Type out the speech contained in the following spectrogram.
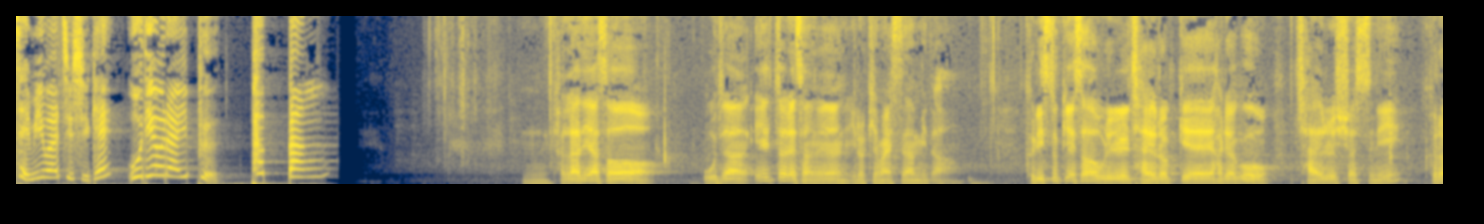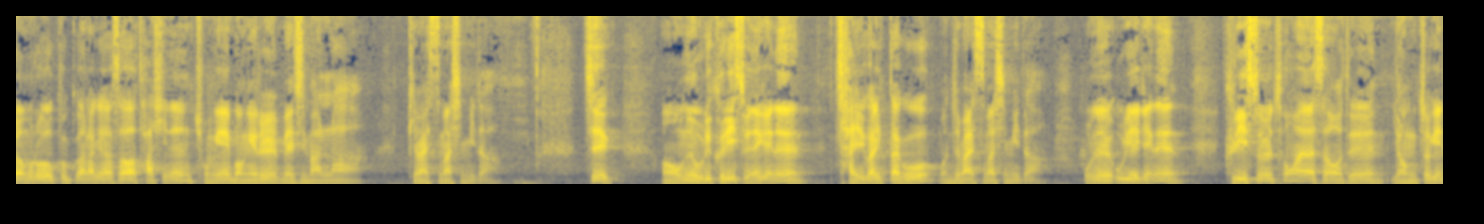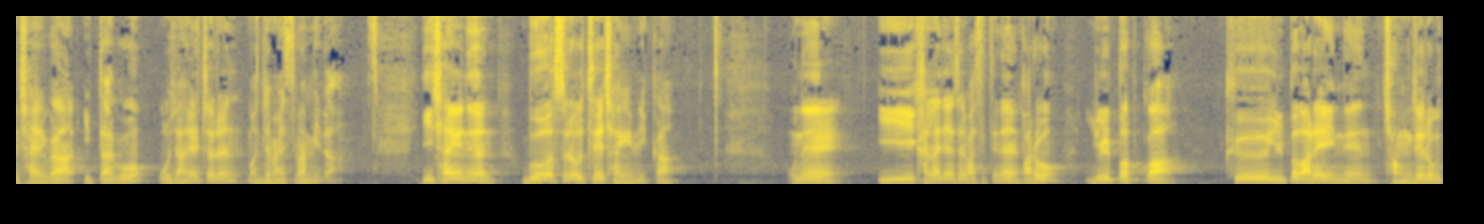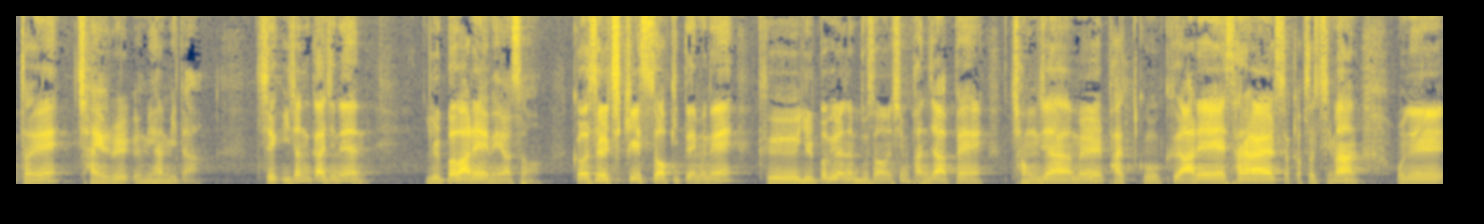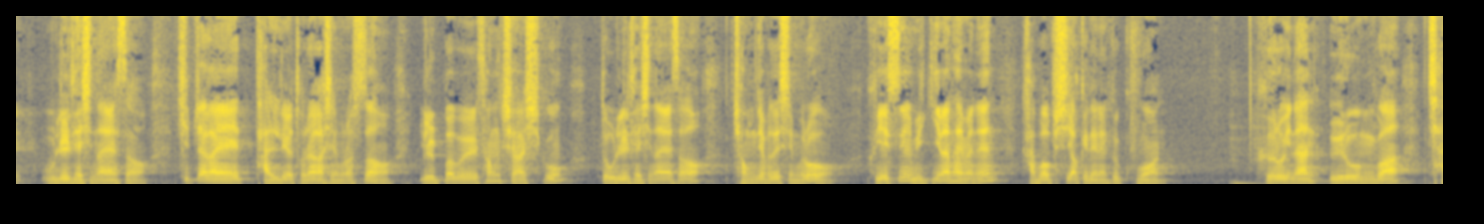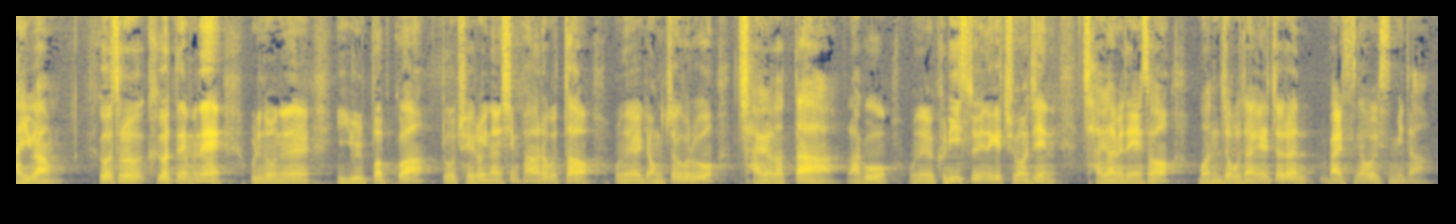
재미와 지식의 오디오 life 팟빵 음, 갈라디아서 5장 1절에서는 이렇게 말씀합니다. 그리스도께서 우리를 자유롭게 하려고 자유를 주셨으니 그러므로 굳건하게 서서 다시는 종의 멍에를 매지 말라. 이렇게 말씀하십니다. 즉 어, 오늘 우리 그리스도인에게는 자유가 있다고 먼저 말씀하십니다. 오늘 우리에게는 그리스도를 통하여서 얻은 영적인 자유가 있다고 5장 1절은 먼저 말씀합니다. 이 자유는 무엇으로부터의 자유입니까? 오늘 이 갈라디아서를 봤을 때는 바로 율법과 그 율법 아래에 있는 정죄로부터의 자유를 의미합니다. 즉 이전까지는 율법 아래에 매여서 그것을 지킬 수 없기 때문에 그 율법이라는 무서운 심판자 앞에 정죄함을 받고 그 아래에 살아갈 수밖에 없었지만 오늘 우리를 대신하여서 십자가에 달려 돌아가심으로써 율법을 성취하시고 또 우리를 대신하여서 정죄 받으심으로 그 예수님을 믿기만 하면은 값없이 얻게 되는 그 구원. 그로 인한 의로움과 자유함 그것으로 그것 때문에 우리는 오늘 이 율법과 또 죄로 인한 심판으로부터 오늘 영적으로 자유 얻었다라고 오늘 그리스도인에게 주어진 자유함에 대해서 먼저 5장 1절은 말씀하고 있습니다.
